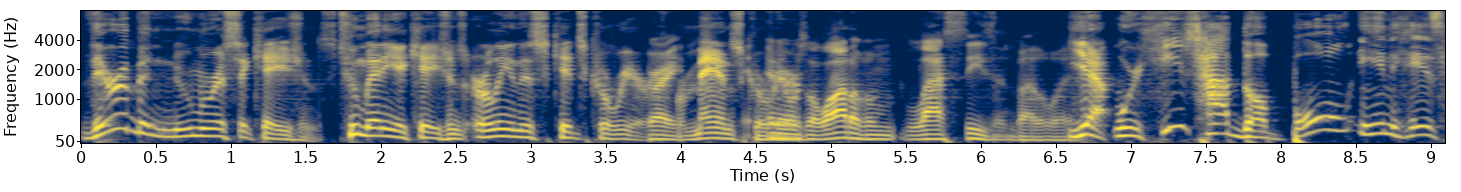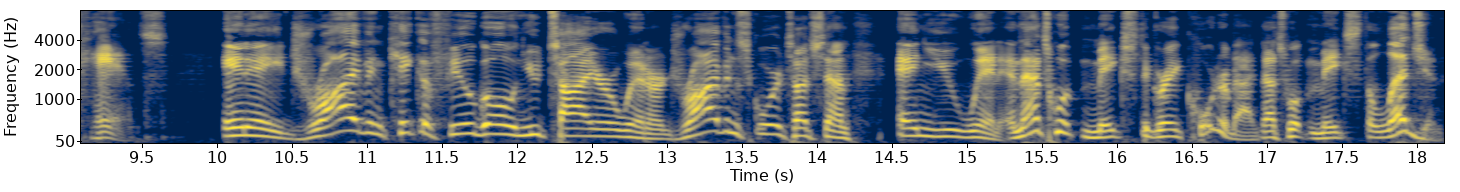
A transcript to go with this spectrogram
There have been numerous occasions, too many occasions, early in this kid's career or man's career. And there was a lot of them last season, by the way. Yeah, where he's had the ball in his hands in a drive and kick a field goal and you tie or win, or drive and score a touchdown and you win. And that's what makes the great quarterback. That's what makes the legend.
